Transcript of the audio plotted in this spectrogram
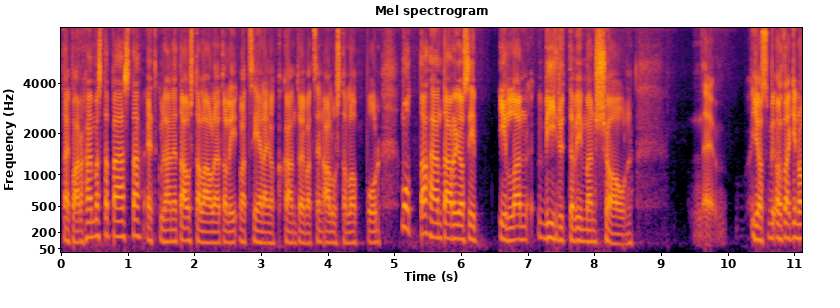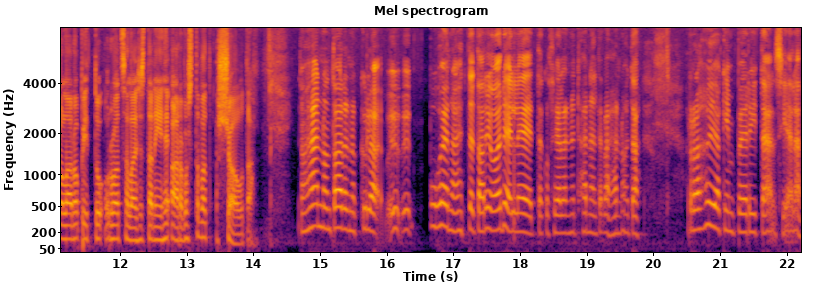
tai parhaimmasta päästä. Että kyllähän ne taustalaulijat olivat siellä, jotka kantoivat sen alusta loppuun. Mutta hän tarjosi illan viihdyttävimmän shown. Jos jotakin ollaan opittu ruotsalaisesta, niin he arvostavat showta. No hän on tarjonnut kyllä y- y- puheena, että tarjoaa edelleen, että kun siellä nyt häneltä vähän noita rahojakin peritään siellä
